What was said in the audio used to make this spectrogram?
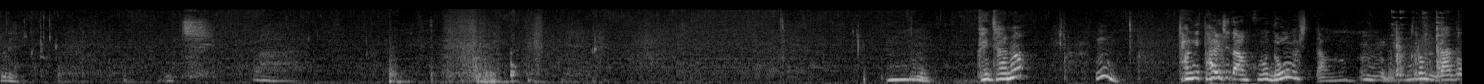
그래. 그렇지. 괜찮아? 응. 장이 달지도 않고 너무 맛있다. 응, 그럼 나도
